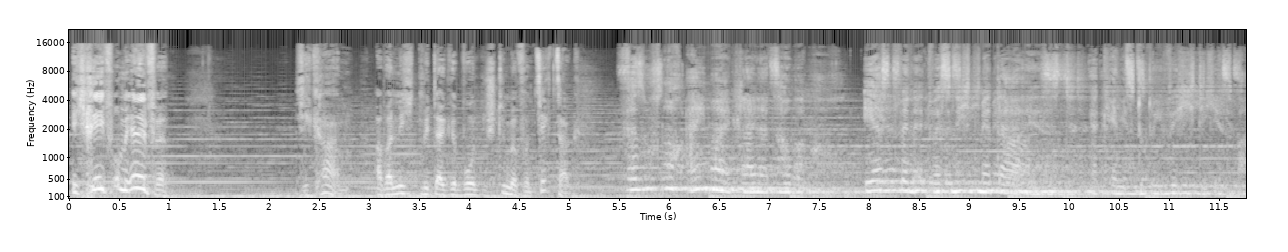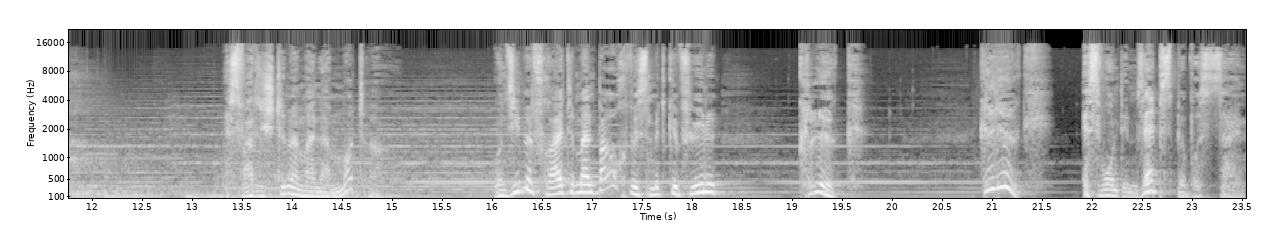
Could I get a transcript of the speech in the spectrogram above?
Ich rief um Hilfe. Sie kam, aber nicht mit der gewohnten Stimme von Zickzack. Versuch's noch einmal, kleiner Zauberkoch. Erst wenn etwas nicht mehr da ist, erkennst du, wie wichtig es war. Es war die Stimme meiner Mutter. Und sie befreite mein Bauchwissen mit Gefühl Glück. Glück. Es wohnt im Selbstbewusstsein.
